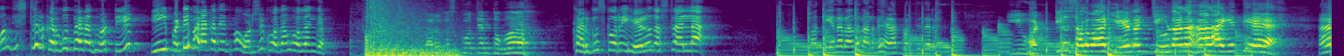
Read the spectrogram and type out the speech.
ಒಂದ್ ಇಷ್ಟರ ಕರ್ಗುದ್ ಬೇಡ ಅದ್ ಹೊಟ್ಟಿ. ಈ ಪಟ್ಟಿ ಬರಾಕತ್ತೈತ್ಪ ವರ್ಷಕ್ಕೆ ಹೋದಂಗ ಹೋದಂಗ. ಕರಗಿಸ್ಕೋತೇನ್ ತಗೋ. ಕರ್ಗುಸ್ಕೋರಿ ಹೇಳುದಷ್ಟ ಅಲ್ಲ. ಮತ್ತೇನಾರ ಅಂದ್ರೆ ನನಗೆ ಹೇಳಕ್ ಬರ್ತಿದಾರೆ. ಈ ಹೊಟ್ಟಿ ಸಲುವಾಗಿ ಏನನ್ ಜೀವನನ ಹಾಳಾಗೈತಿ? ಆ?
